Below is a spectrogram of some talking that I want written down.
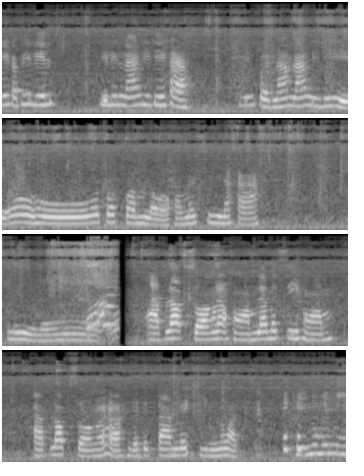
ดีๆค่ะพี่ลินพี่ลินล้างดีๆค่ะพี่ลินเปิดน้ำล้างดีๆ โอ้โหเพื่อความหล่อของแมสซี่นะคะ นี่แน่ อาบรอบสองแล้วหอมแล้วแมสซี่หอม อาบรอบสองแล้วค่ะ เดี๋ยวจะตามด้วยครีมนวดครีมนุ่มไม่มี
